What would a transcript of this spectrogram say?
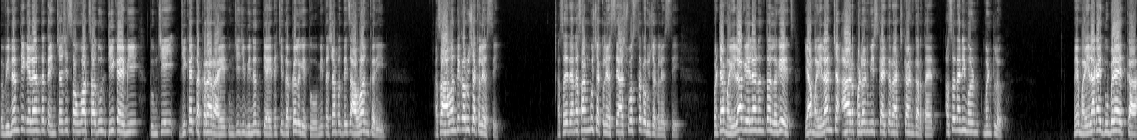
तर विनंती केल्यानंतर त्यांच्याशी संवाद साधून ठीक आहे मी तुमची जी काही तक्रार आहे तुमची जी विनंती आहे त्याची दखल घेतो. मी तशा पद्धतीचं आव्हान करीन. असं आव्हान ते करू शकले असते. असं त्यांना सांगू शकले असते आश्वस्त करू शकले असते. पण त्या महिला गेल्यानंतर लगेच या महिलांच्या आड फडणवीस काहीतरी राजकारण करतायत असं त्यांनी म्हण म्हटलं. म्हणजे महिला काही दुबळ्या आहेत का?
